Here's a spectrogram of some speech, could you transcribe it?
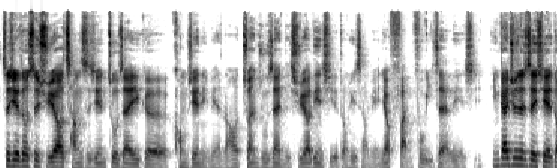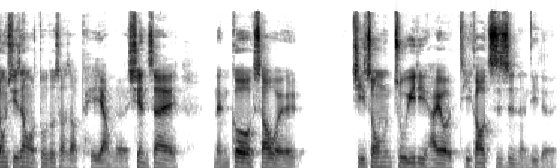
这些都是需要长时间坐在一个空间里面，然后专注在你需要练习的东西上面，要反复一再的练习。应该就是这些东西让我多多少少培养了现在能够稍微集中注意力，还有提高自制能力的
